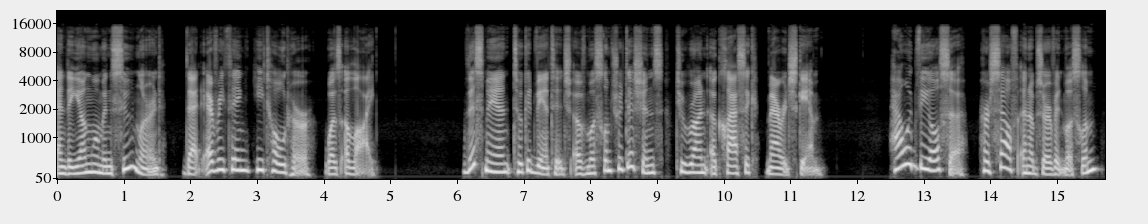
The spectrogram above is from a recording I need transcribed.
and the young woman soon learned that everything he told her was a lie. This man took advantage of Muslim traditions to run a classic marriage scam. How would Vjolca, herself an observant Muslim,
